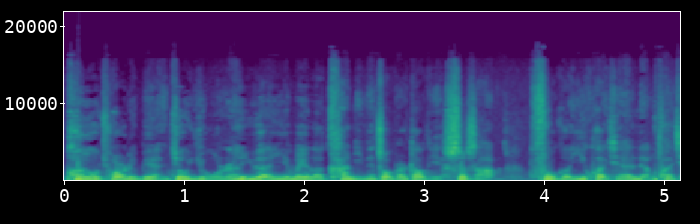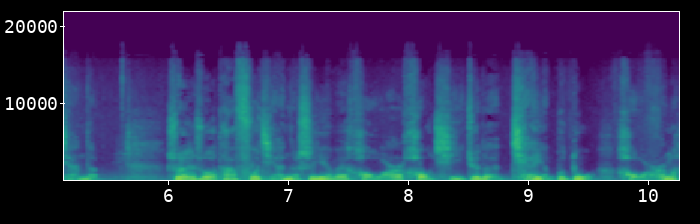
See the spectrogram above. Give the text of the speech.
朋友圈里边就有人愿意为了看你那照片到底是啥，付个一块钱两块钱的。虽然说他付钱呢是因为好玩好奇，觉得钱也不多，好玩嘛。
